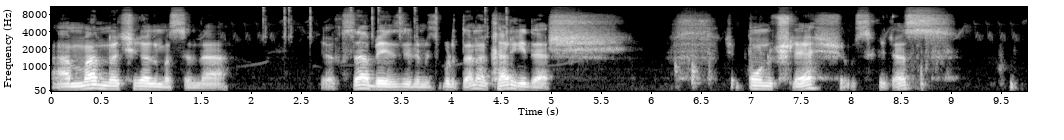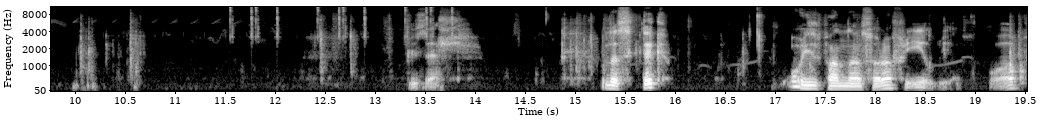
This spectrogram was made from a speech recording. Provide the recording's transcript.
Aman da çıkarılmasın ha. Yoksa benzinimiz buradan akar gider. Şimdi 13 ile şunu sıkacağız. Güzel. Bunu da sıktık. Oil pandan sonra fuel wheel. Hop.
